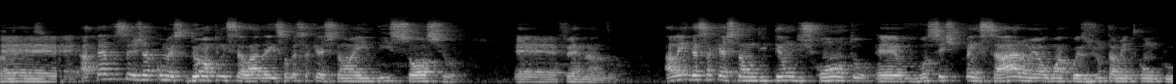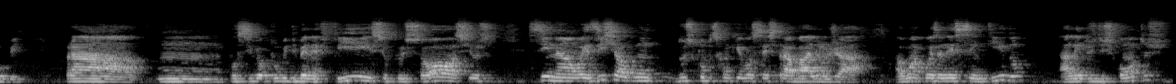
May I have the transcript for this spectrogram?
É, até você já começou, deu uma pincelada aí sobre essa questão aí de sócio, é, Fernando. Além dessa questão de ter um desconto, é, vocês pensaram em alguma coisa juntamente com o clube para um possível clube de benefício para os sócios? Se não, existe algum dos clubes com que vocês trabalham já alguma coisa nesse sentido, além dos descontos?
